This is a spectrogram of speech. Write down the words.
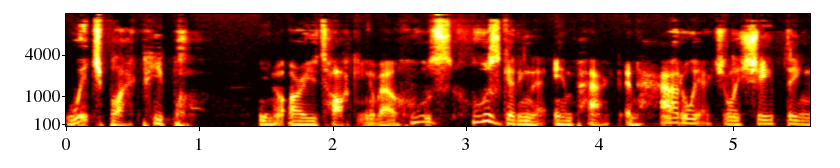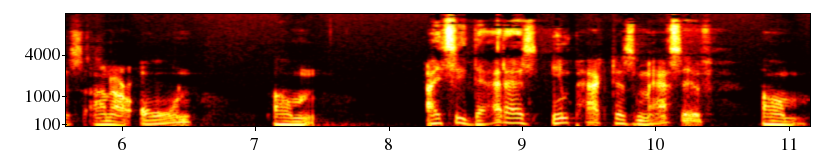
which black people, you know, are you talking about? Who's who's getting that impact and how do we actually shape things on our own? Um, I see that as impact as massive. Um,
